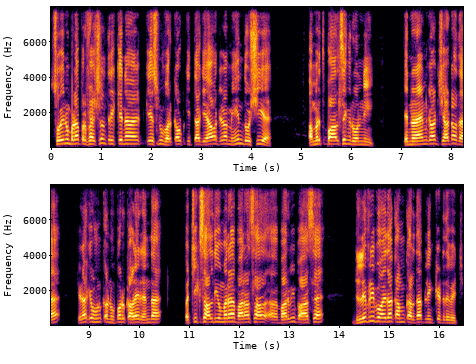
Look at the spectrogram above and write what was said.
ਸੋ ਇਹਨੂੰ ਬੜਾ ਪ੍ਰੋਫੈਸ਼ਨਲ ਤਰੀਕੇ ਨਾਲ ਕੇਸ ਨੂੰ ਵਰਕਆਊਟ ਕੀਤਾ ਗਿਆ ਔਰ ਜਿਹੜਾ ਮੇਨ ਦੋਸ਼ੀ ਹੈ, ਅਮਰਿਤਪਾਲ ਸਿੰਘ ਰੋਨੀ ਇਹ ਨਾਰਾਇਣਗੜ੍ਹ ਛਾਟਾ ਦਾ ਜਿਹੜਾ ਕਿ ਹੁਣ ਕਨੂਪੁਰ ਕਾਲੇ ਰਹਿੰਦਾ ਹੈ। 25 ਕੁ ਸਾਲ ਦੀ ਉਮਰ ਹੈ 12 ਸਾਲ 12ਵੀਂ ਪਾਸ ਹੈ। ਡਿਲੀਵਰੀ ਬॉय ਦਾ ਕੰਮ ਕਰਦਾ ਬਲਿੰਕਟ ਦੇ ਵਿੱਚ।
